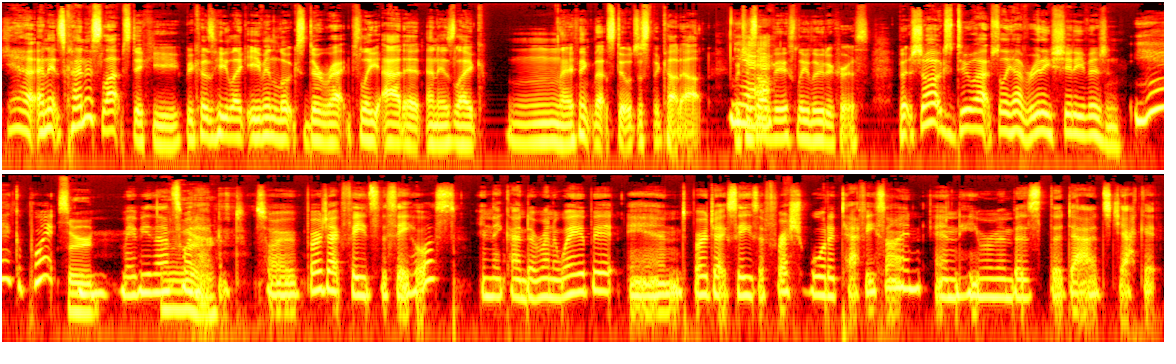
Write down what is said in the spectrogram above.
Yeah, and it's kind of slapsticky because he like even looks directly at it and is like, mm, I think that's still just the cutout, which is obviously ludicrous. But sharks do actually have really shitty vision. Yeah, good point. So Mm, Maybe that's what know. happened. So Bojack feeds the seahorse and they kind of run away a bit and Bojack sees a freshwater taffy sign and he remembers the dad's jacket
